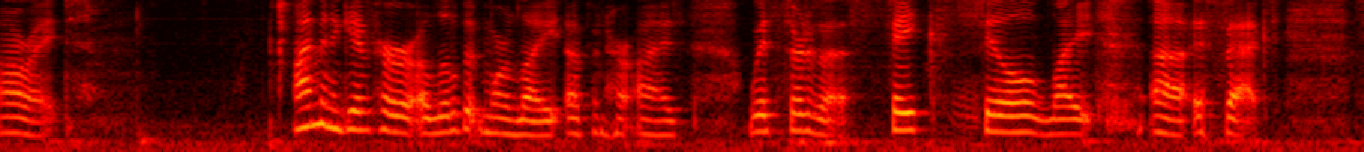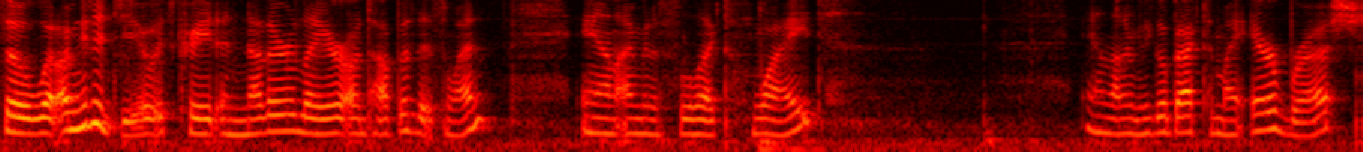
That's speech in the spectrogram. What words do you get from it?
All right. I'm going to give her a little bit more light up in her eyes with sort of a fake fill light uh, effect. So what I'm going to do is create another layer on top of this one. And I'm going to select white. And then I'm going to go back to my airbrush.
